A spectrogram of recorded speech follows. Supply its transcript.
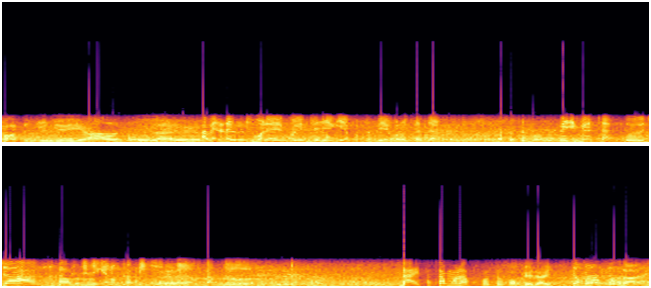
fatto ingegneria. Oh, scusa. Vabbè, non è che ci vuole fare ingegneria per capire quello che ha detto. Aspetta, filmato. Vedi Francesco, già non fai ingegneria non capisci, non è un caso... Dai, facciamo la foto. Ok, dai. Facciamo la foto, dai.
